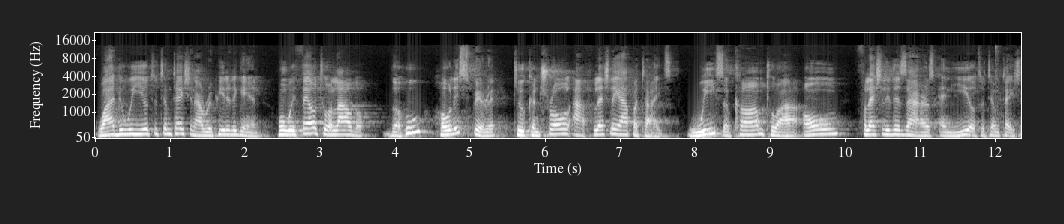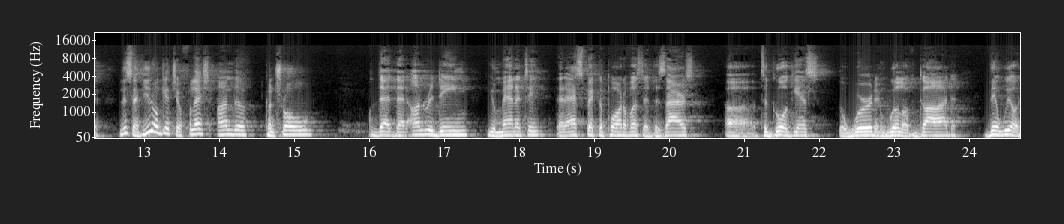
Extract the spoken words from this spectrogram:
Why do we yield to temptation? I'll repeat it again. When we fail to allow the, the who? Holy Spirit to control our fleshly appetites, we succumb to our own fleshly desires and yield to temptation. Listen, if you don't get your flesh under control, that, that unredeemed humanity, that aspect of part of us that desires uh, to go against the word and will of God, then we are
